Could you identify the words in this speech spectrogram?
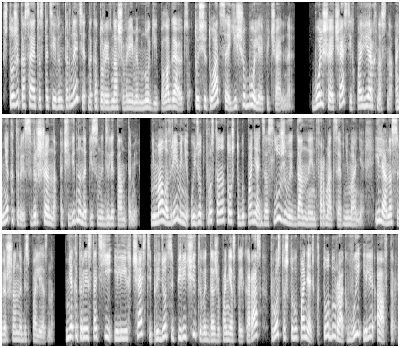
Что же касается статей в интернете, на которые в наше время многие полагаются, то ситуация еще более печальная. Большая часть их поверхностна, а некоторые совершенно очевидно написаны дилетантами. Немало времени уйдет просто на то, чтобы понять, заслуживает данная информация внимания или она совершенно бесполезна. Некоторые статьи или их части придется перечитывать даже по несколько раз, просто чтобы понять, кто дурак, вы или автор.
